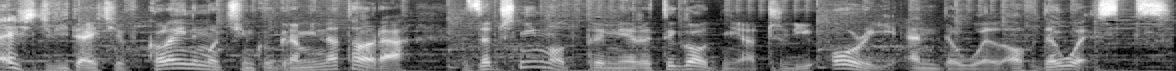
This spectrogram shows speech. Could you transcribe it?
Cześć, witajcie w kolejnym odcinku Graminatora. Zacznijmy od premiery tygodnia, czyli Ori and the Will of the Wisps.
